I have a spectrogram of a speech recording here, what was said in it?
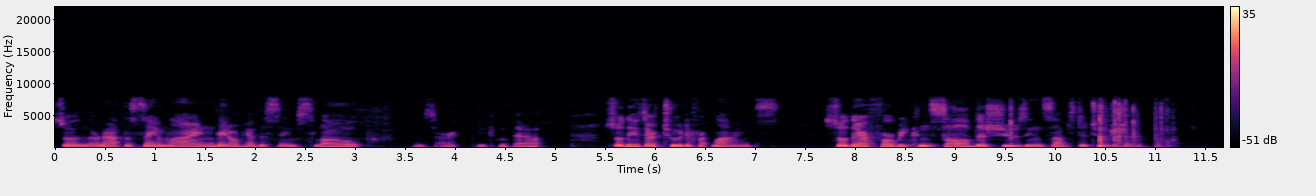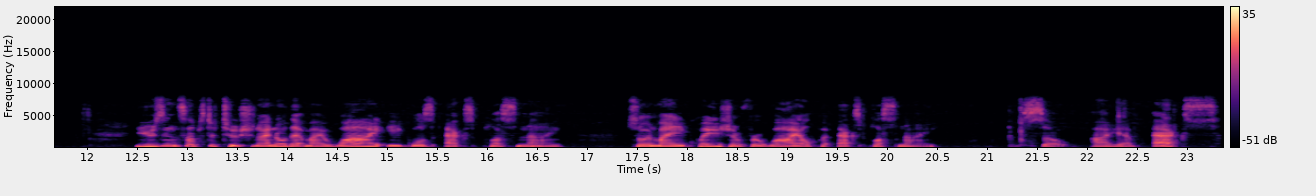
So they're not the same line. They don't have the same slope. I'm sorry, I need to move that up. So these are two different lines. So therefore we can solve this using substitution. Using substitution, I know that my y equals x plus 9. So in my equation for y, I'll put x plus 9. So I have x,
